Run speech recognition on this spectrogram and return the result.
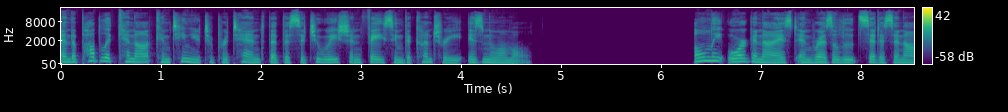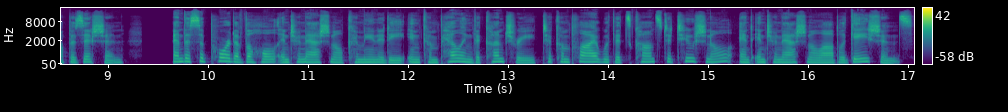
and the public cannot continue to pretend that the situation facing the country is normal. Only organized and resolute citizen opposition, and the support of the whole international community in compelling the country to comply with its constitutional and international obligations,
